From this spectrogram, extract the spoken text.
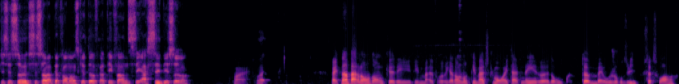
puis c'est ça, ça la performance que tu offres à tes fans. C'est assez décevant. Ouais. ouais. Maintenant, parlons donc des, des, regardons donc les matchs qui vont être à venir euh, donc ben, aujourd'hui, ce soir.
